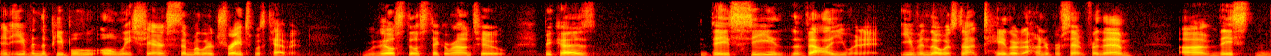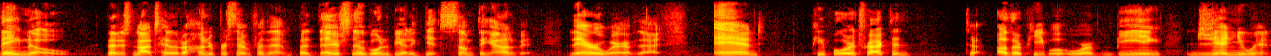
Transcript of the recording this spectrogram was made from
And even the people who only share similar traits with Kevin, they'll still stick around too. Because they see the value in it, even though it's not tailored 100% for them. Um, they they know that it's not tailored 100% for them, but they're still going to be able to get something out of it. They're aware of that, and people are attracted to other people who are being genuine.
